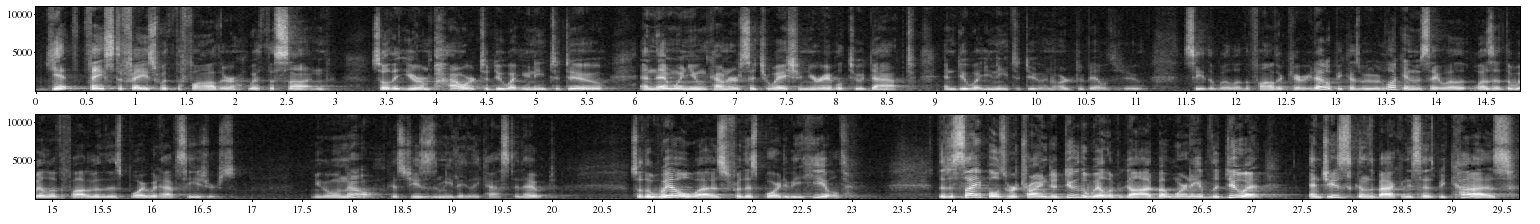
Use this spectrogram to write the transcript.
Get face to face with the Father, with the Son, so that you're empowered to do what you need to do. And then when you encounter a situation, you're able to adapt and do what you need to do in order to be able to see the will of the Father carried out. Because we would look and say, well, was it the will of the Father that this boy would have seizures? You go, well, no, because Jesus immediately cast it out. So the will was for this boy to be healed. The disciples were trying to do the will of God, but weren't able to do it. And Jesus comes back and he says, Because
